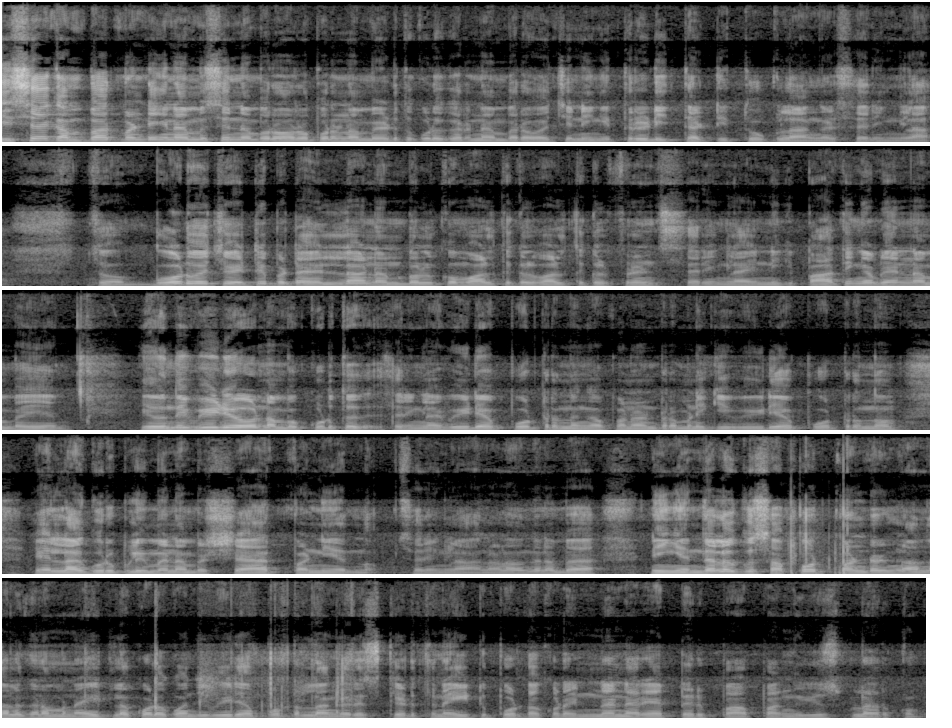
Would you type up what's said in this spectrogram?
ஈஸியாக கம்பேர் பண்ணிட்டீங்கன்னா மிஷின் நம்பர் வரப்போ நம்ம எடுத்து கொடுக்குற நம்பரை வச்சு நீங்கள் திருடி தட்டி தூக்கலாங்க சரிங்களா? ஸோ போர்டு வச்சு வெற்றிப்பட்ட எல்லா நண்பர்களுக்கும் வாழ்த்துக்கள் வாழ்த்துக்கள் ஃப்ரெண்ட்ஸ் சரிங்களா? இன்றைக்கி பார்த்தீங்க அப்படின்னா நம்ம இது வந்து வீடியோ நம்ம கொடுத்தது சரிங்களா? வீடியோ போட்டிருந்தோங்க பன்னெண்டரை மணிக்கு வீடியோ போட்டிருந்தோம். எல்லா குரூப்லேயுமே நம்ம ஷேர் பண்ணியிருந்தோம் சரிங்களா? அதனால் வந்து நம்ம நீங்கள் எந்த அளவுக்கு சப்போர்ட் பண்ணுறீங்களோ அந்தளவுக்கு நம்ம நைட்டில் கூட கொஞ்சம் வீடியோ போட்டுடலாங்க. ரிஸ்க் எடுத்து நைட்டு போட்டால் கூட இன்னும் நிறைய பேர் பார்ப்பாங்க யூஸ்ஃபுல்லாக இருக்கும்.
